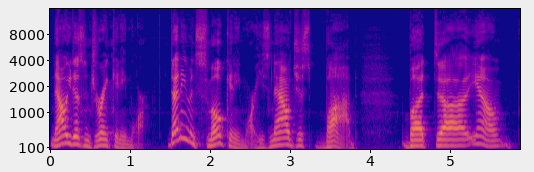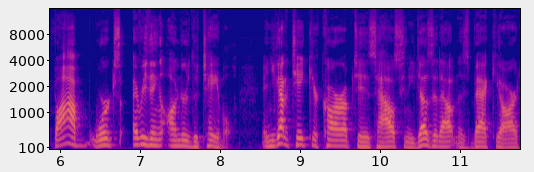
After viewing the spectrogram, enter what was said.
Now he doesn't drink anymore. Doesn't even smoke anymore. He's now just Bob. But, uh, you know, Bob works everything under the table. And you got to take your car up to his house, and he does it out in his backyard.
